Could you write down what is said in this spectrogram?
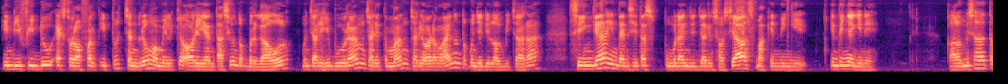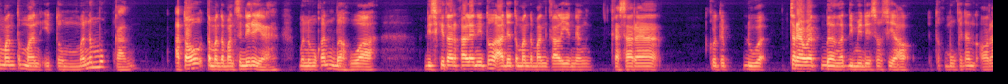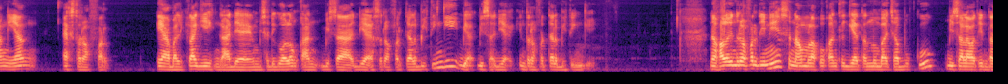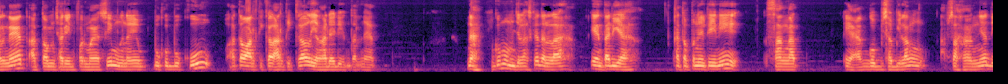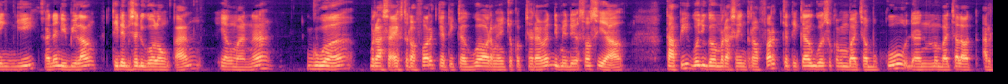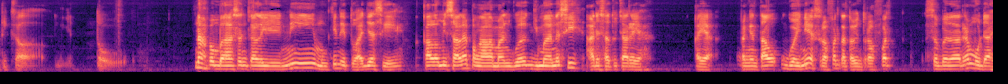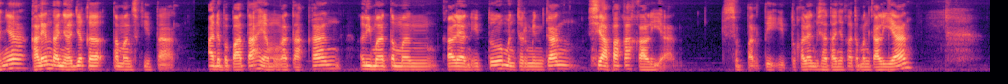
individu ekstrovert itu cenderung memiliki orientasi untuk bergaul, mencari hiburan, mencari teman, mencari orang lain untuk menjadi lawan bicara, sehingga intensitas penggunaan jejaring sosial semakin tinggi. Intinya gini, kalau misalnya teman-teman itu menemukan, atau teman-teman sendiri ya, menemukan bahwa di sekitar kalian itu ada teman-teman kalian yang kasarnya kutip dua cerewet banget di media sosial itu kemungkinan orang yang ekstrovert ya balik lagi nggak ada yang bisa digolongkan bisa dia extrovertnya lebih tinggi bisa dia introvertnya lebih tinggi. Nah kalau introvert ini senang melakukan kegiatan membaca buku bisa lewat internet atau mencari informasi mengenai buku-buku atau artikel-artikel yang ada di internet. Nah gue mau menjelaskan adalah yang tadi ya kata peneliti ini sangat ya gue bisa bilang absahannya tinggi karena dibilang tidak bisa digolongkan yang mana gue merasa ekstrovert ketika gue orang yang cukup cerewet di media sosial. Tapi gue juga merasa introvert ketika gue suka membaca buku dan membaca lewat artikel gitu. Nah pembahasan kali ini mungkin itu aja sih. Kalau misalnya pengalaman gue gimana sih? Ada satu cara ya? Kayak pengen tahu gue ini ekstrovert atau introvert Sebenarnya mudahnya kalian tanya aja ke teman sekitar. Ada pepatah yang mengatakan lima teman kalian itu mencerminkan siapakah kalian. Seperti itu. Kalian bisa tanya ke teman kalian.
